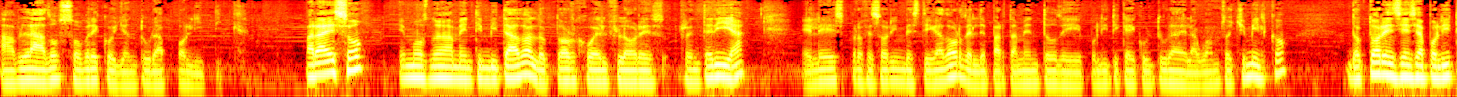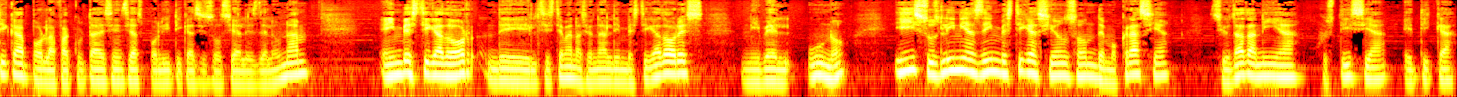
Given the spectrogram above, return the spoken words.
hablado sobre coyuntura política. Para eso hemos nuevamente invitado al doctor Joel Flores Rentería. Él es profesor investigador del Departamento de Política y Cultura de la UAM Xochimilco, doctor en Ciencia Política por la Facultad de Ciencias Políticas y Sociales de la UNAM e investigador del Sistema Nacional de Investigadores, nivel 1, y sus líneas de investigación son democracia, ciudadanía, justicia, ética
